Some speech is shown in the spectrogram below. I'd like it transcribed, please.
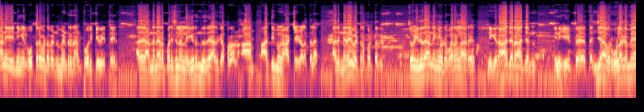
ஆணையை நீங்கள் உத்தரவிட வேண்டும் என்று நான் கோரிக்கை வைத்தேன். அது அந்த நேரம் பரிசீலனையில் இருந்தது. அதுக்கப்புறம் அதிமுக ஆட்சி காலத்தில் அது நிறைவேற்றப்பட்டது. ஸோ இதுதான் எங்களுடைய வரலாறு. இன்னைக்கு ராஜராஜன் இன்னைக்கு இப்போ தஞ்சாவூர் உலகமே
